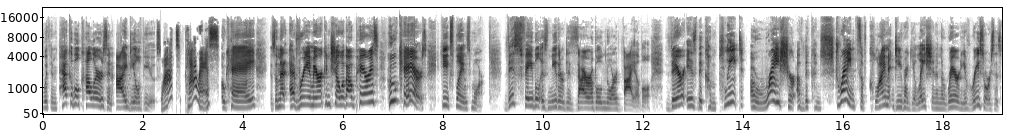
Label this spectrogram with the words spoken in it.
with impeccable colors and ideal views. What? Paris? Okay, isn't that every American show about Paris? Who cares? He explains more. This fable is neither desirable nor viable. There is the complete erasure of the constraints of climate deregulation and the rarity of resources.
